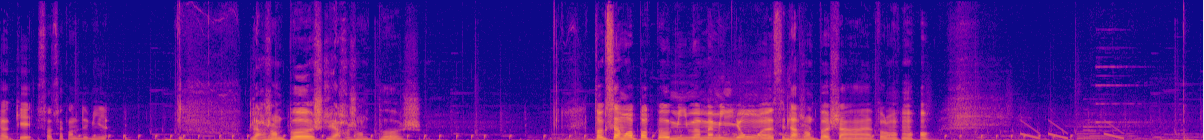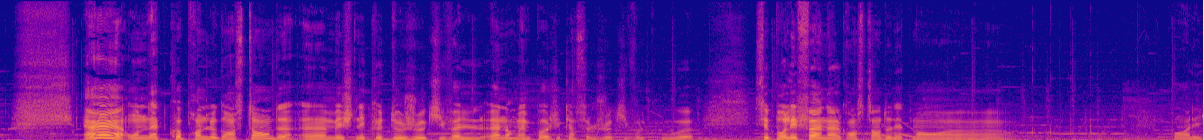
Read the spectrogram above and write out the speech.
Ok, 152 000. De l'argent de poche, de l'argent de poche. Tant que ça me rapporte pas au minimum un million, c'est de l'argent de poche hein, pour le moment. Ah, on a de quoi prendre le grand stand, euh, mais je n'ai que deux jeux qui valent... Ah non, même pas, j'ai qu'un seul jeu qui vaut le coup. Euh. C'est pour les fans, hein, le grand stand, honnêtement. Euh. Bon, allez,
